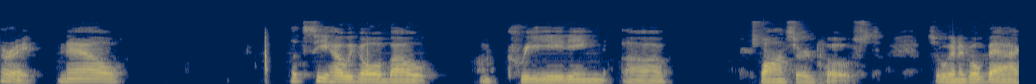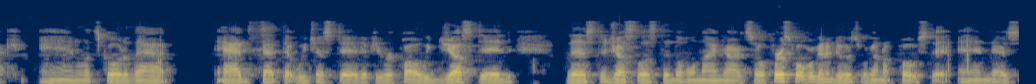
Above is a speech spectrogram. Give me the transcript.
All right, now let's see how we go about creating a sponsored post. So we're going to go back and let's go to that ad set that we just did. If you recall, we just did this to just listed the whole nine yards. So first what we're going to do is we're going to post it. And there's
